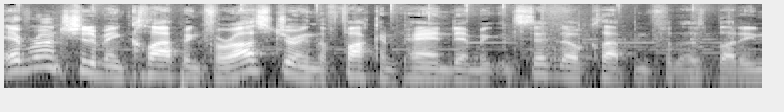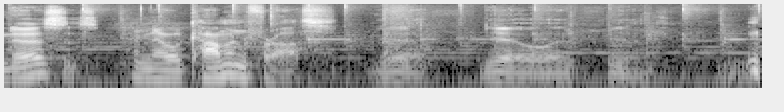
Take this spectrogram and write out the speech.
Everyone should have been clapping for us during the fucking pandemic. Instead, they were clapping for those bloody nurses. and they were coming for us. Yeah, yeah, well, yeah.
